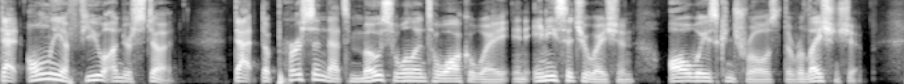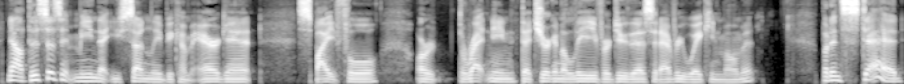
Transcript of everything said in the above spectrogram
that only a few understood that the person that's most willing to walk away in any situation always controls the relationship. Now, this doesn't mean that you suddenly become arrogant, spiteful, or threatening that you're going to leave or do this at every waking moment. But instead,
